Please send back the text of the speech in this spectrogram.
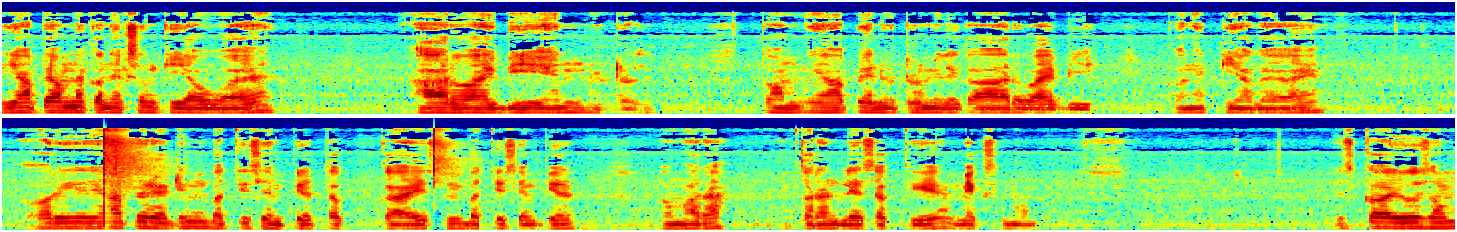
यहाँ पे हमने कनेक्शन किया हुआ है R Y B N neutral तो हम यहाँ पे न्यूट्रल मिलेगा आर वाई बी कनेक्ट किया गया है। और ये यहाँ पे रेटिंग बत्तीस एम्पियर तक का है, इसमें बत्तीस एम्पियर हमारा करंट ले सकती है मैक्सिमम इसका यूज़ हम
